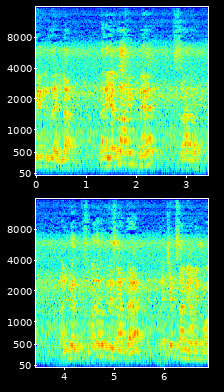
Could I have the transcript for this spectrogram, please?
கேட்கறதே இல்லை. வேற எல்லா அமைப்புமே சா- அங்க சுகாதாரத்துறை சார்ந்த லட்சுமி சாமி அமைப்போ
